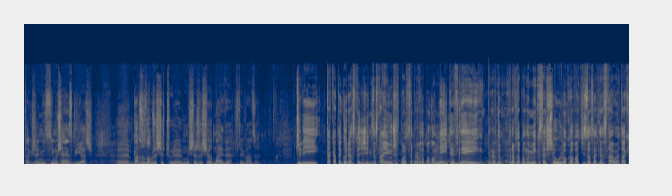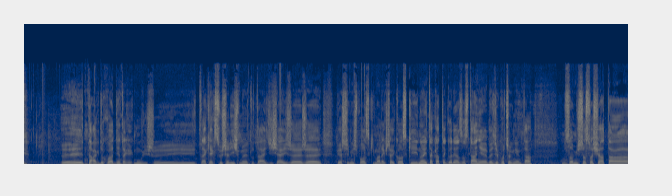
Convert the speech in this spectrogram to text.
także nic nie musiałem zbijać. Y, Bardzo dobrze się czuję. Myślę, że się odnajdę w tej wadze. Czyli ta kategoria 110 zostaje już w Polsce prawdopodobnie i ty w niej prawdo- prawdopodobnie chcesz się ulokować i zostać na stałe, tak? Yy, tak, dokładnie tak jak mówisz. Yy, tak jak słyszeliśmy tutaj dzisiaj, że, że pierwszy mistrz Polski Marek Czajkowski, no i ta kategoria zostanie, będzie pociągnięta. Są Mistrzostwa Świata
